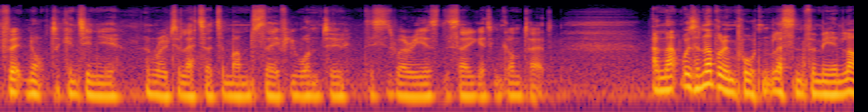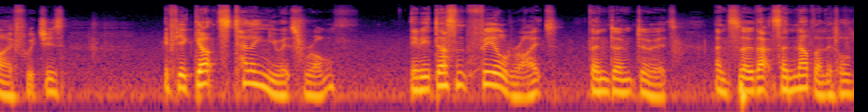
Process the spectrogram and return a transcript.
for it not to continue, and wrote a letter to Mum to say, "If you want to, this is where he is. This is how you get in contact." And that was another important lesson for me in life, which is if your gut's telling you it's wrong, if it doesn't feel right, then don't do it. And so that's another little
